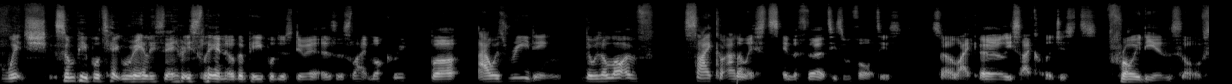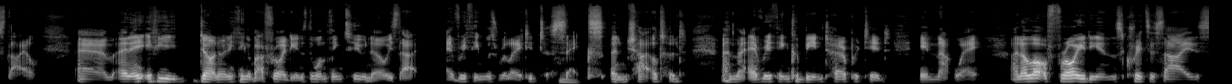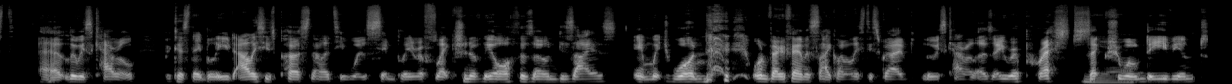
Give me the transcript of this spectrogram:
which some people take really seriously, and other people just do it as a slight mockery. But I was reading there was a lot of psychoanalysts in the 30s and 40s. So, like early psychologists, Freudian sort of style. Um, and if you don't know anything about Freudians, the one thing to know is that everything was related to sex and childhood, and that everything could be interpreted in that way. And a lot of Freudians criticized uh, Lewis Carroll because they believed Alice's personality was simply a reflection of the author's own desires, in which one one very famous psychoanalyst described Lewis Carroll as a repressed sexual deviant.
